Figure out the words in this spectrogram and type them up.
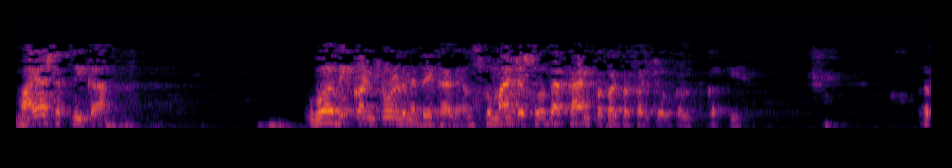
माया शक्ति का वह भी कंट्रोल्ड में देखा गया। उसको माँ जसोदा कान पकड़ कर कंट्रोल कर, करती है। और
